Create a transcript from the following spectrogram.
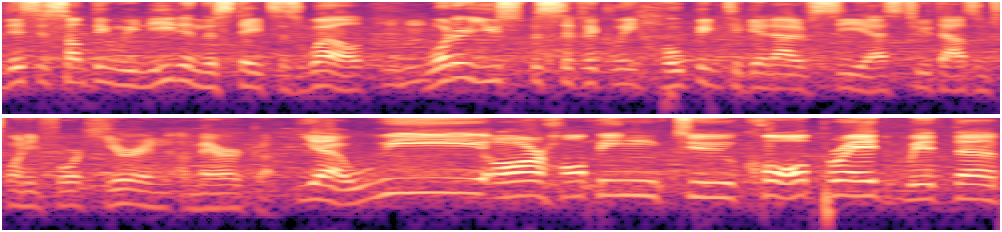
this is something we need in the States as well. Mm-hmm. What are you specifically hoping to get out of CES 2024 here in America? Yeah, we are hoping to cooperate with the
